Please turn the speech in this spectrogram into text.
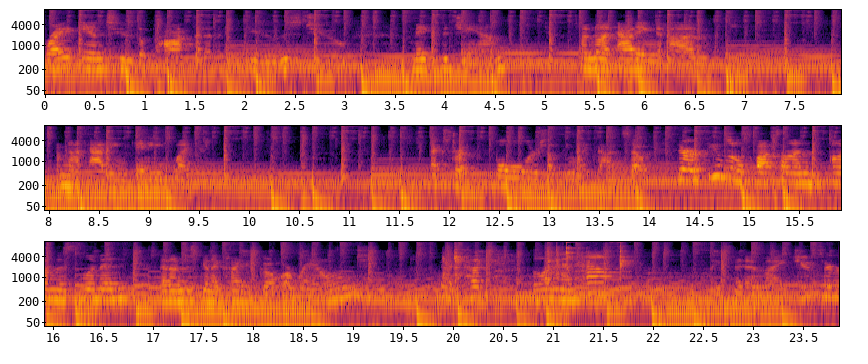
right into the pot that I'm gonna use to make the jam. I'm not adding um, I'm not adding any like extra bowl or something like that. So there are a few little spots on, on this lemon that I'm just gonna kind of go around. I'm gonna cut the lemon in half, place it in my juicer.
